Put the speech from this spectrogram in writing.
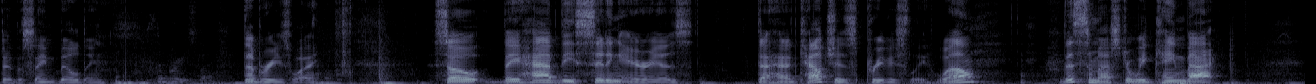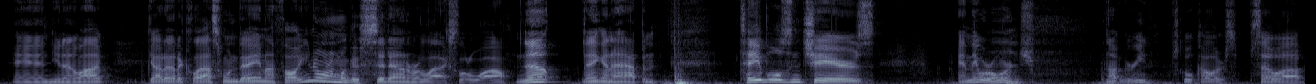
they're the same building. The Breezeway. The Breezeway. So they have these sitting areas that had couches previously. Well, this semester we came back, and you know I got out of class one day and I thought, you know what, I'm gonna go sit down and relax a little while. Nope, that ain't gonna happen. Tables and chairs, and they were orange, not green, school colors. So uh,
